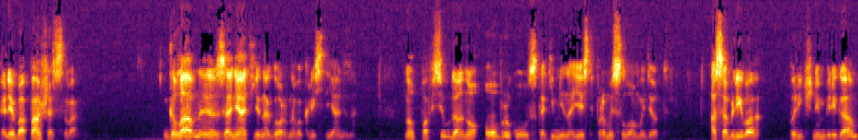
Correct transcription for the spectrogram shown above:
Хлебопашество — главное занятие нагорного крестьянина. Но повсюду оно об руку с каким ни наесть промыслом идет. Особливо по речным берегам,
